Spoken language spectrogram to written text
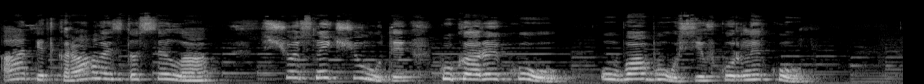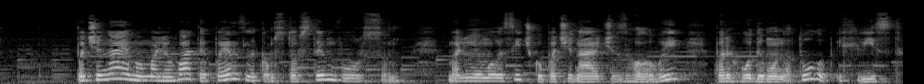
а підкралась до села. Щось не чути кукарику у бабусі в курнику. Починаємо малювати пензликом з товстим ворсом. Малюємо лисичку, починаючи з голови, переходимо на тулуб і хвіст.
